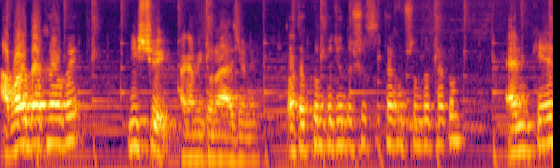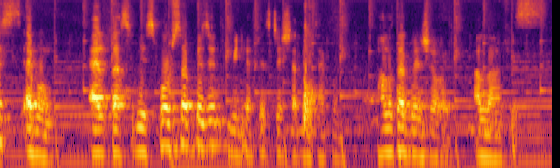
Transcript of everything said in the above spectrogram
আবারও দেখা হবে নিশ্চয়ই আগামী কোনো আয়োজনে। ততক্ষণ পর্যন্ত সুস্থ থাকুন, সুন্দর থাকুন। এমকেএস এবং El Clasico sports hub present media ফেস্টের সাথে থাকুন। ভালো থাকবেন সবাই। আল্লাহ হাফিজ।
